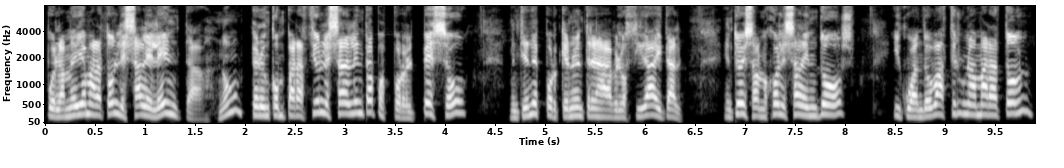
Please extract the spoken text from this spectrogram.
pues la media maratón le sale lenta, ¿no? Pero en comparación le sale lenta pues por el peso, ¿me entiendes? Porque no entrena a velocidad y tal. Entonces a lo mejor le salen dos y cuando va a hacer una maratón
